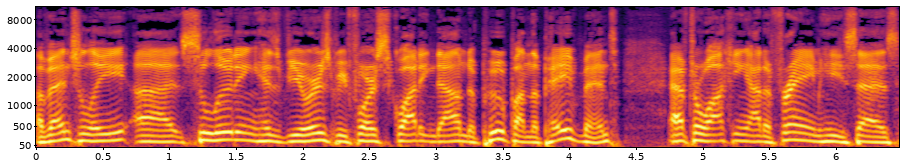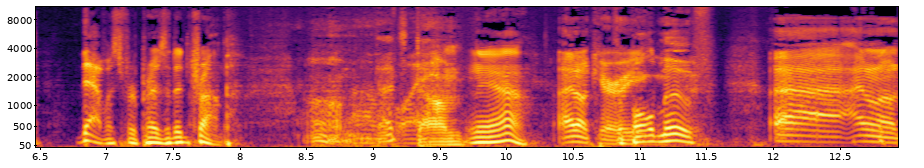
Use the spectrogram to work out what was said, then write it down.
eventually uh, saluting his viewers before squatting down to poop on the pavement. After walking out of frame, he says, That was for President Trump. Oh, That's dumb. Yeah. I don't care. who you- Bold move. Uh, I don't know. I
